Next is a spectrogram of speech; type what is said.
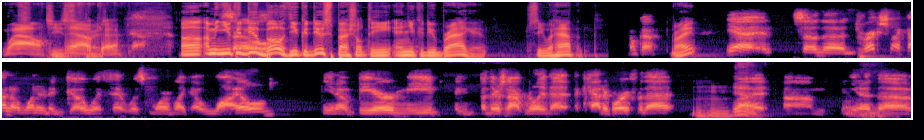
wow Jesus yeah Christ. okay Uh, I mean, you could do both. You could do specialty and you could do braggot. See what happens, Okay. right? Yeah, and so the direction I kind of wanted to go with it was more of like a wild, you know, beer, mead, but there's not really that a category for that. Mm-hmm. yeah But um, you know, the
